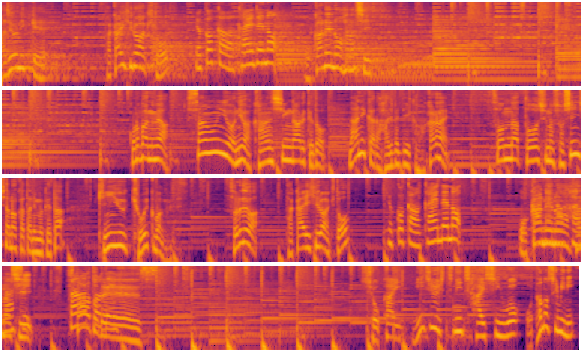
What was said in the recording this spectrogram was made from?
ラジオ日経高井宏明と横川楓のお金の話。この番組は資産運用には関心があるけど何から始めていいかわからない。そんな投資の初心者の方に向けた金融教育番組です。それでは高井宏明と横川楓のお金の話スタートです初回27日配信をお楽しみに。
